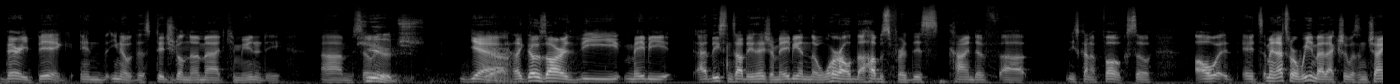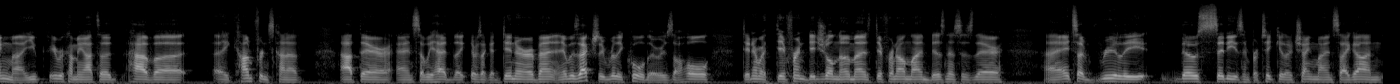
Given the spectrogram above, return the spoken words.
very big in you know this digital nomad community. Um, so huge Yeah, Yeah. like those are the maybe at least in Southeast Asia, maybe in the world, the hubs for this kind of uh, these kind of folks. So, oh, it- it's I mean that's where we met actually was in Chiang Mai. You, you were coming out to have a a conference kind of out there, and so we had like there was like a dinner event, and it was actually really cool. There was a whole dinner with different digital nomads, different online businesses there. Uh, it's a really those cities in particular, Chiang Mai and Saigon,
